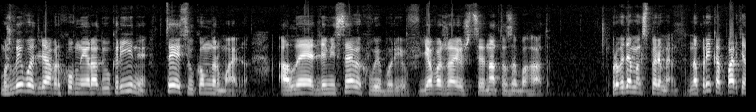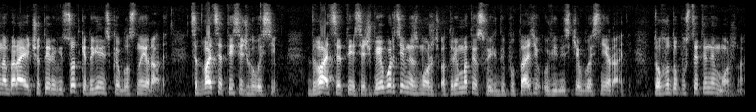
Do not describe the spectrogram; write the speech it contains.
Можливо, для Верховної Ради України це цілком нормально. Але для місцевих виборів я вважаю, що це надто забагато. Проведемо експеримент. Наприклад, партія набирає 4% до Вінницької обласної ради. Це 20 тисяч голосів. 20 тисяч виборців не зможуть отримати своїх депутатів у Вінницькій обласній раді. Того допустити не можна.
